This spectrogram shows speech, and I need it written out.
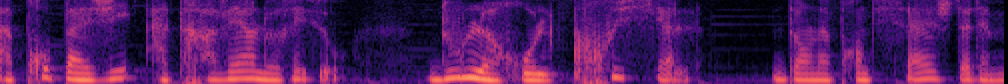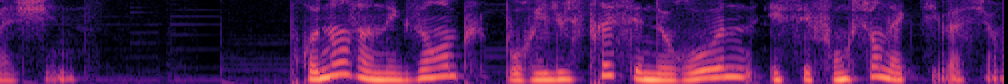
à propager à travers le réseau, d'où leur rôle crucial dans l'apprentissage de la machine. Prenons un exemple pour illustrer ces neurones et ces fonctions d'activation.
